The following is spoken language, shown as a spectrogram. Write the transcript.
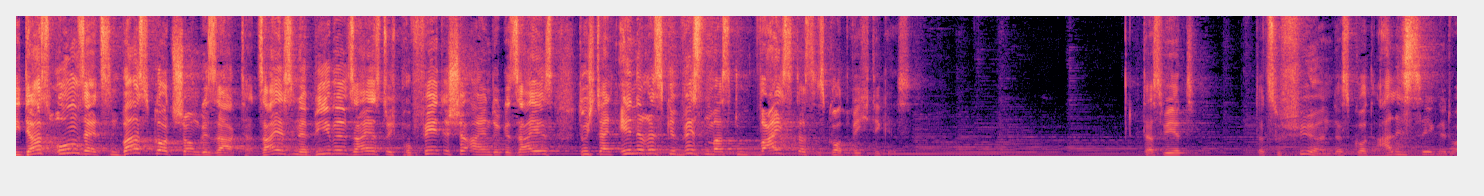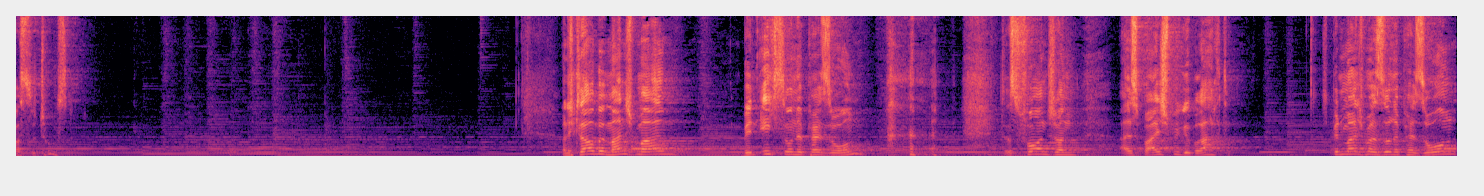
die das umsetzen, was Gott schon gesagt hat, sei es in der Bibel, sei es durch prophetische Eindrücke, sei es durch dein inneres Gewissen, was du weißt, dass es Gott wichtig ist. Das wird dazu führen, dass Gott alles segnet, was du tust. Und ich glaube, manchmal bin ich so eine Person, das vorhin schon als Beispiel gebracht. Ich bin manchmal so eine Person,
